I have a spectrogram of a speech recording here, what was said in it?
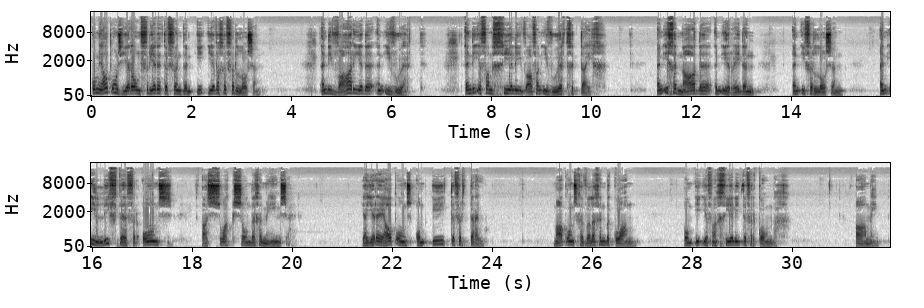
Kom help ons Here om vrede te vind in U ewige verlossing. In die waarhede in U woord. In die evangelie waarvan U woord getuig. In U genade, in U redding, in U verlossing in u liefde vir ons as swak sondige mense. Ja Here, help ons om U te vertrou. Maak ons gewillig en bekwam om U evangelie te verkondig. Amen.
